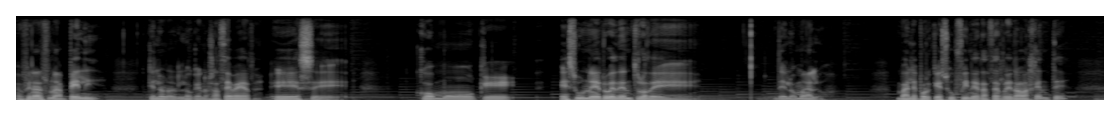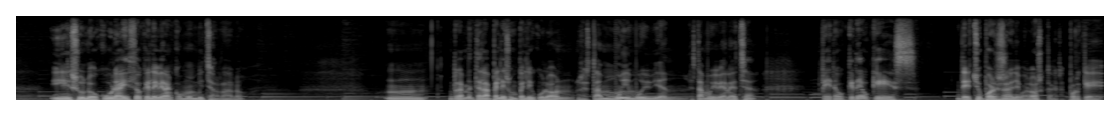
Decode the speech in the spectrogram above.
Al final es una peli que lo, que nos hace ver es eh, como que es un héroe dentro de, de lo malo. ¿Vale? Porque su fin era hacer reír a la gente y su locura hizo que le vieran como un bicho raro. Mm, realmente la peli es un peliculón, está muy muy bien, está muy bien hecha, pero creo que es, de hecho por eso se lleva el Oscar, porque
